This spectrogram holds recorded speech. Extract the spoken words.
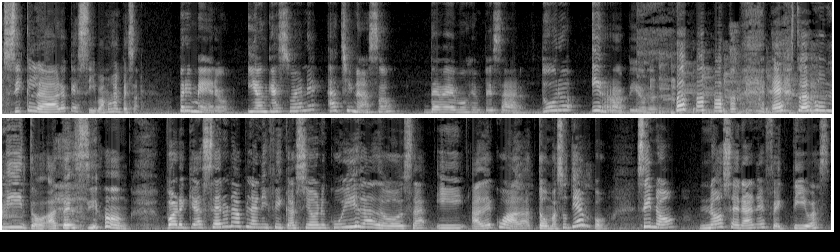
Sí, claro que sí. Vamos a empezar. Primero, y aunque suene a chinazo, debemos empezar duro y rápido. Esto es un mito, atención, porque hacer una planificación cuidadosa y adecuada toma su tiempo. Si no, no serán efectivas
